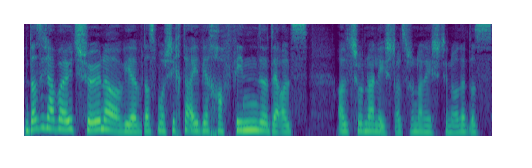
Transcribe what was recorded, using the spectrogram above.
und das ist aber auch das Schöne, wie, dass man sich da irgendwie kann finden als, als Journalist, als Journalistin, oder? Dass,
